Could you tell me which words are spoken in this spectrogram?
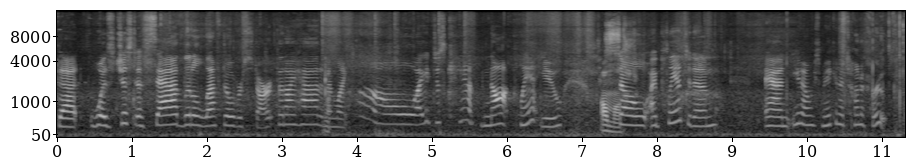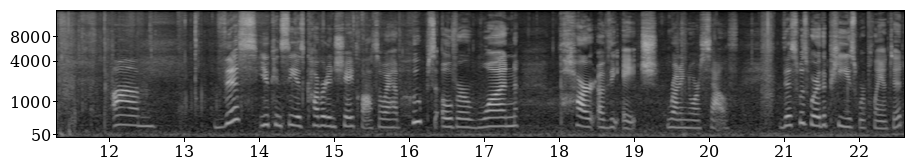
That was just a sad little leftover start that I had, and I'm like, oh, I just can't not plant you. Almost. So I planted him, and you know he's making a ton of fruit. Um, this you can see is covered in shade cloth, so I have hoops over one part of the H running north south. This was where the peas were planted.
